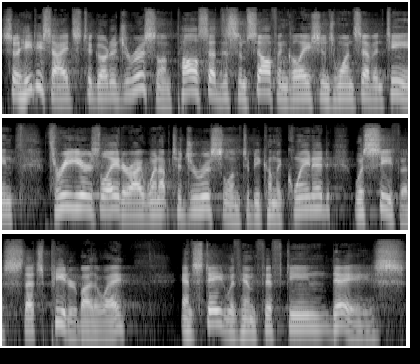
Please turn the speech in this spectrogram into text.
So he decides to go to Jerusalem. Paul said this himself in Galatians 1:17, 3 years later I went up to Jerusalem to become acquainted with Cephas, that's Peter by the way, and stayed with him 15 days.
